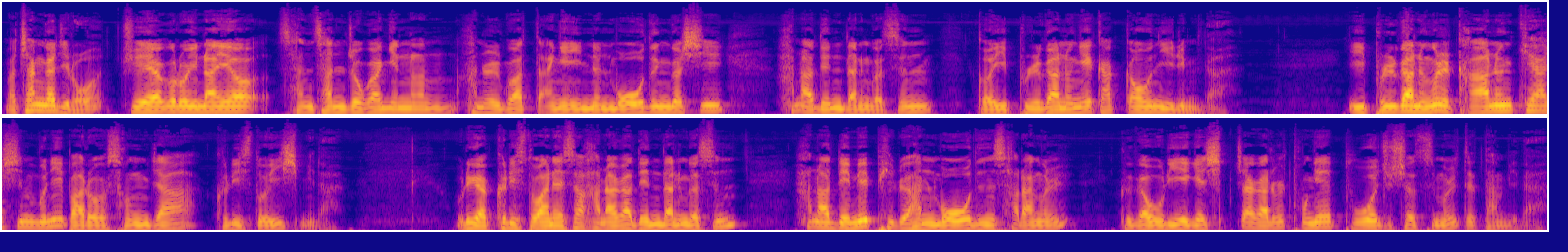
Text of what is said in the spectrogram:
마찬가지로 죄악으로 인하여 산산조각이 난 하늘과 땅에 있는 모든 것이 하나 된다는 것은 거의 불가능에 가까운 일입니다. 이 불가능을 가능케 하신 분이 바로 성자 그리스도이십니다. 우리가 그리스도 안에서 하나가 된다는 것은 하나됨에 필요한 모든 사랑을 그가 우리에게 십자가를 통해 부어주셨음을 뜻합니다.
